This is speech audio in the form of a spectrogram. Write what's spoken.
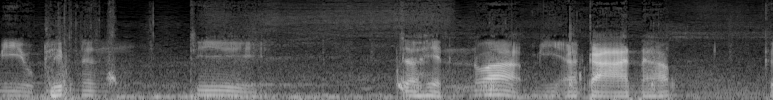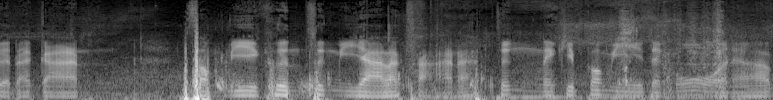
มีอยู่คลิปหนึ่งที่จะเห็นว่ามีอาการนะครับ เกิดอาการซอมบี้ขึ้นซึ่งมียารักษานะ ซึ่งในคลิปก็มีแต่โง่นะครับ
